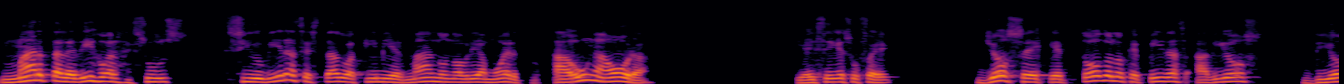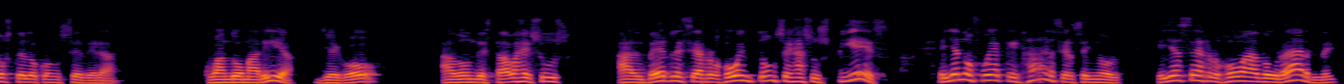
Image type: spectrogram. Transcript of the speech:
Marta le dijo a Jesús, si hubieras estado aquí, mi hermano no habría muerto. Aún ahora, y ahí sigue su fe, yo sé que todo lo que pidas a Dios, Dios te lo concederá. Cuando María llegó a donde estaba Jesús, al verle se arrojó entonces a sus pies ella no fue a quejarse al Señor, ella se arrojó a adorarle,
